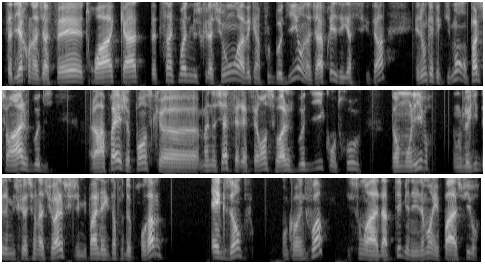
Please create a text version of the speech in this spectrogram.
C'est-à-dire qu'on a déjà fait 3, 4, peut-être 5 mois de musculation avec un full body, on a déjà appris les exercices, etc. Et donc, effectivement, on passe sur un half body. Alors après, je pense que Manosia fait référence au half body qu'on trouve dans mon livre, donc le guide de la musculation naturelle, parce que j'ai mis pas mal d'exemples de programmes. Exemple, encore une fois, qui sont à adapter, bien évidemment, et pas à suivre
